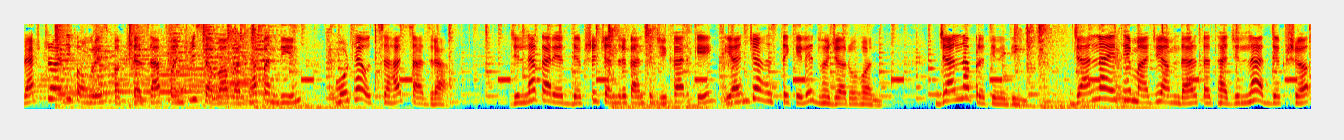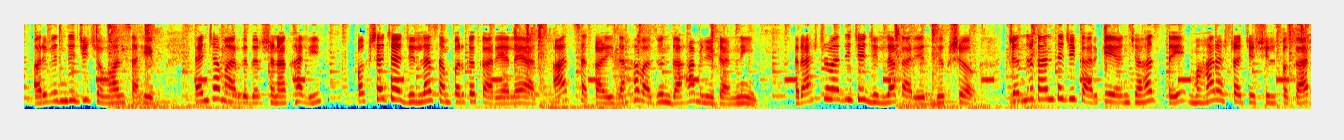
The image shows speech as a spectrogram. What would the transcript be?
राष्ट्रवादी काँग्रेस पक्षाचा पंचवीसावा वर्धापन दिन मोठ्या उत्साहात साजरा. जिल्हा कार्याध्यक्ष चंद्रकांत जिकारके यांच्या हस्ते केले ध्वजारोहण. जालना प्रतिनिधी. जालना येथे माजी आमदार तथा जिल्हा अध्यक्ष अरविंदजी चव्हाण साहेब यांच्या मार्गदर्शनाखाली पक्षाच्या जिल्हा संपर्क कार्यालयात आज सकाळी दहा वाजून दहा मिनिटांनी राष्ट्रवादीचे जिल्हा कार्याध्यक्ष चंद्रकांतजी कारके यांच्या हस्ते महाराष्ट्राचे शिल्पकार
